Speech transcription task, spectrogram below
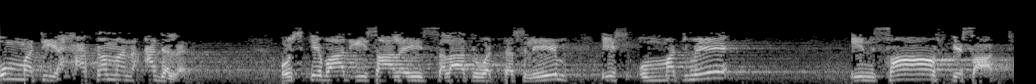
उम्मती हकमन अदलन। उसके बाद ईसा सलात व तस्लीम इस उम्मत में इंसाफ के साथ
